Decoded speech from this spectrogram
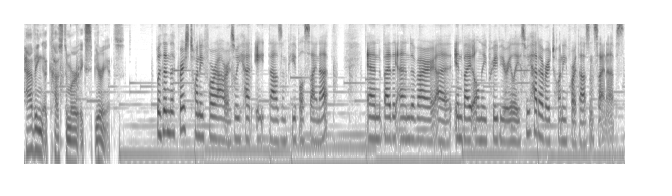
having a customer experience. Within the first 24 hours, we had 8,000 people sign up. And by the end of our uh, invite only preview release, we had over 24,000 signups.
